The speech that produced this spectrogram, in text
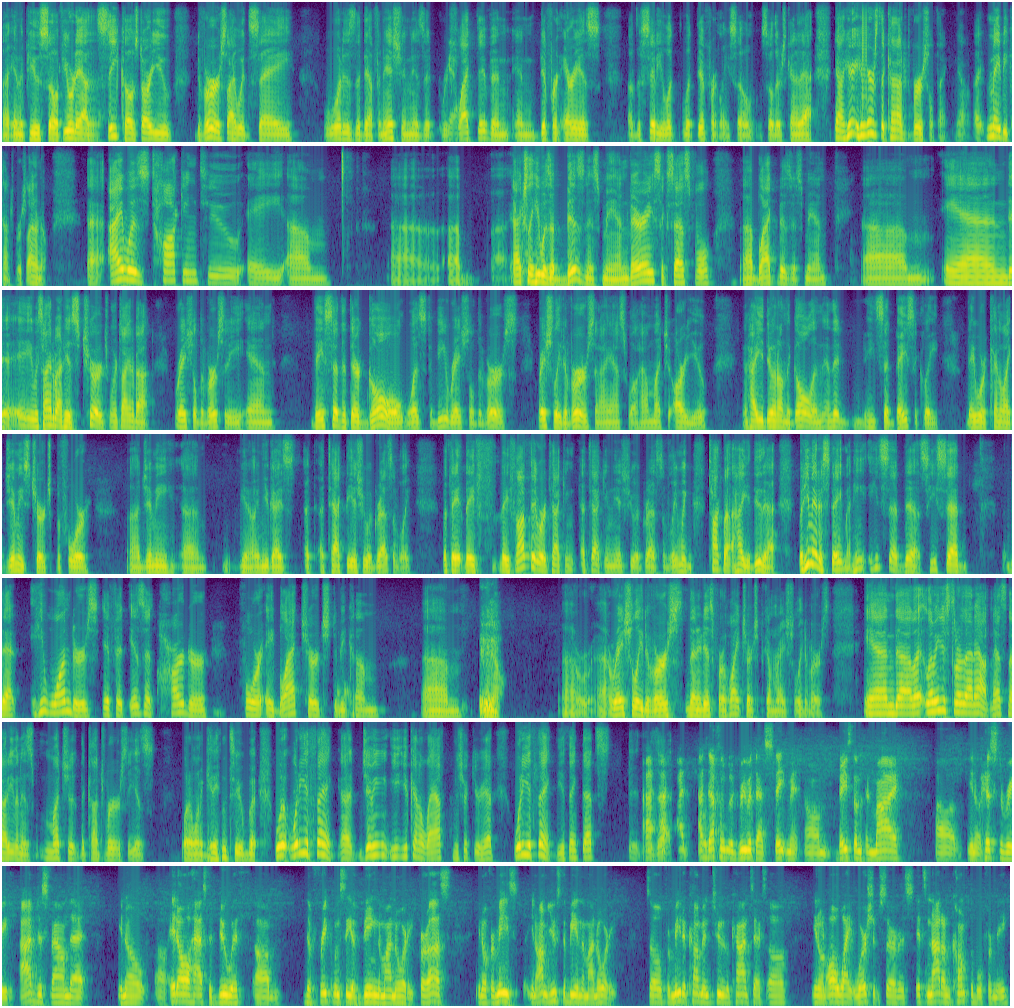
uh, in the pews. So if you were to ask Seacoast, are you diverse? I would say what is the definition? Is it reflective yeah. and, and different areas of the city look look differently? So so there's kind of that. Now here here's the controversial thing. Now it may be controversial. I don't know. Uh, I was talking to a um, uh, uh, actually he was a businessman, very successful uh, black businessman. Um, and he was talking about his church. We were talking about racial diversity, and they said that their goal was to be racial diverse, racially diverse, and I asked, well, how much are you, and how are you doing on the goal? And and then he said basically they were kind of like Jimmy's church before uh, Jimmy, um, you know, and you guys a- attacked the issue aggressively. But they, they they thought they were attacking attacking the issue aggressively, and we can talk about how you do that. But he made a statement. He he said this. He said that he wonders if it isn't harder for a black church to become, um, you know, uh, uh, racially diverse than it is for a white church to become racially diverse. And uh, let, let me just throw that out. And that's not even as much of the controversy as what I want to get into. But what, what do you think? Uh, Jimmy, you, you kind of laughed and shook your head. What do you think? Do you think that's. I, that, I, I, definitely would agree with that statement. Um, based on in my uh, you know history, I've just found that you know, uh, it all has to do with um, the frequency of being the minority. For us, you know, for me, you know, I'm used to being the minority. So for me to come into the context of, you know, an all-white worship service, it's not uncomfortable for me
